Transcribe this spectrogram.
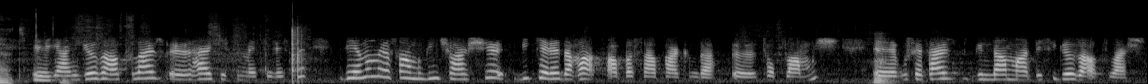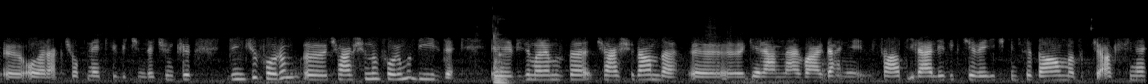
Evet. E, yani gözaltılar e, herkesin meselesi. De yanılmıyorsam bugün çarşı bir kere daha Abbas Ağa Parkı'nda e, toplanmış. E, bu sefer gündem maddesi gözaltılar e, olarak çok net bir biçimde. Çünkü dünkü forum e, çarşının forumu değildi. E, bizim aramızda çarşıdan da e, gelenler vardı. Hani saat ilerledikçe ve hiç kimse dağılmadıkça aksine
